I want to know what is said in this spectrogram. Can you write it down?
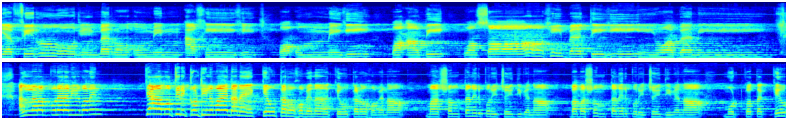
يفر المرء من أخيه وأمه وأبي وصاحبته وبنيه আল্লাহ রাব্বুল আলামিন বলেন কিয়ামতের কঠিন ময়দানে কেউ কারো হবে না কেউ কারো হবে না মা সন্তানের পরিচয় দিবে না বাবা সন্তানের পরিচয় দিবে না মোট কথা কেউ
